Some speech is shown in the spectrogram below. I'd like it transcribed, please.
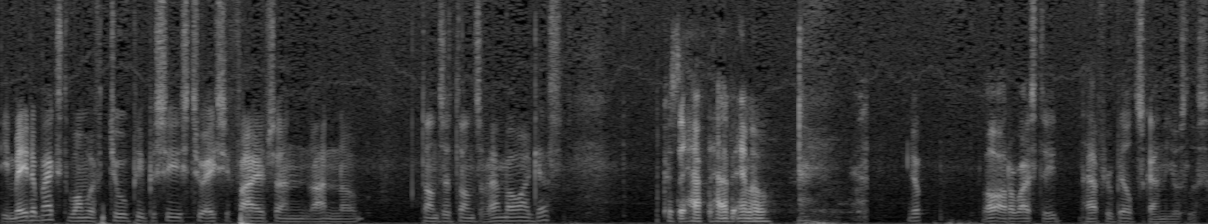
the Metamax, the one with two PPCs, two AC5s, and I don't know, tons and tons of ammo, I guess. Because they have to have ammo. Well, otherwise, the half your build's kind of useless.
